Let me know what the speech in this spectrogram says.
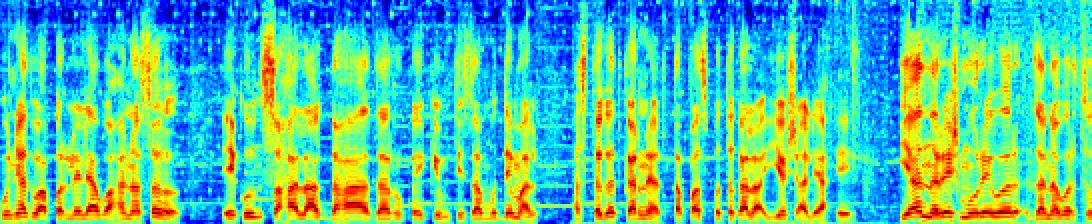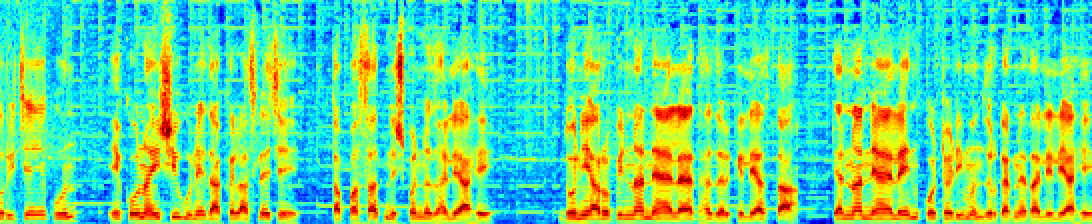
गुन्ह्यात वापरलेल्या वाहनासह एकूण सहा लाख दहा हजार रुपये किमतीचा मुद्देमाल हस्तगत करण्यात तपास पथकाला यश आले आहे. या नरेश मोरेवर जनावर चोरीचे एकूण एकोणऐंशी गुन्हे दाखल असल्याचे तपासात निष्पन्न झाले आहे. दोन्ही आरोपींना न्यायालयात हजर केले असता त्यांना न्यायालयीन कोठडी मंजूर करण्यात आलेली आहे.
